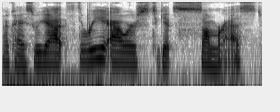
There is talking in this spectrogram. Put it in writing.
Okay, so we got three hours to get some rest.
